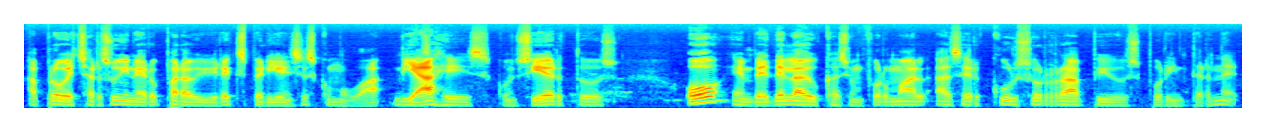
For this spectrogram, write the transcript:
aprovechar su dinero para vivir experiencias como viajes, conciertos, o en vez de la educación formal hacer cursos rápidos por internet.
